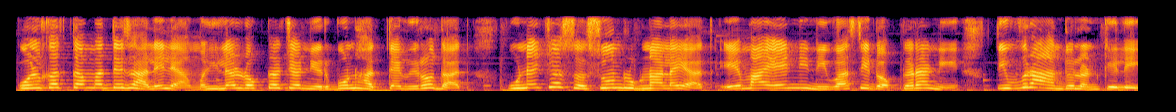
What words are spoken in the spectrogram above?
कोलकातामध्ये झालेल्या महिला डॉक्टरच्या निर्गुण हत्येविरोधात पुण्याच्या ससून रुग्णालयात एम आय एन निवासी डॉक्टरांनी तीव्र आंदोलन केले.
